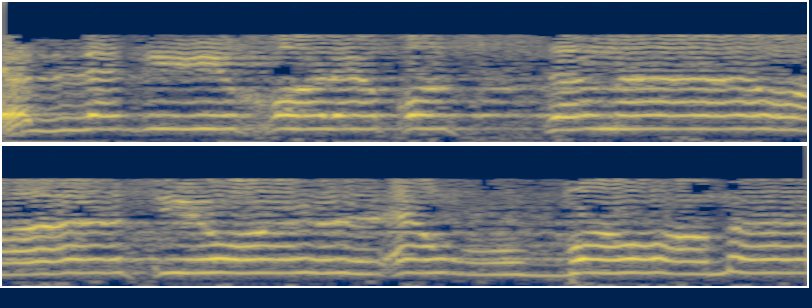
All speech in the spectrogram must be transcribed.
الذي خلق السماوات والأرض وما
